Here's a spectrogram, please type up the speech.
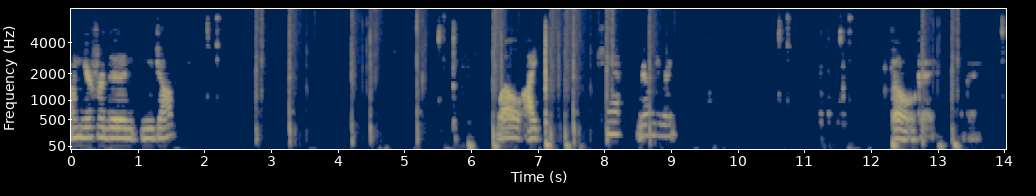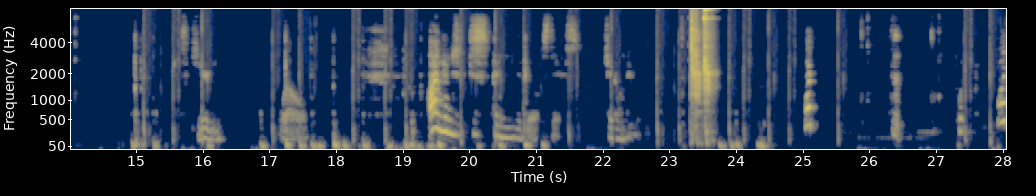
I'm here for the new job. Well, I can't really right. Oh. Okay. Security. Well, I'm gonna just gonna go upstairs. Check on him. What? The what? What?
